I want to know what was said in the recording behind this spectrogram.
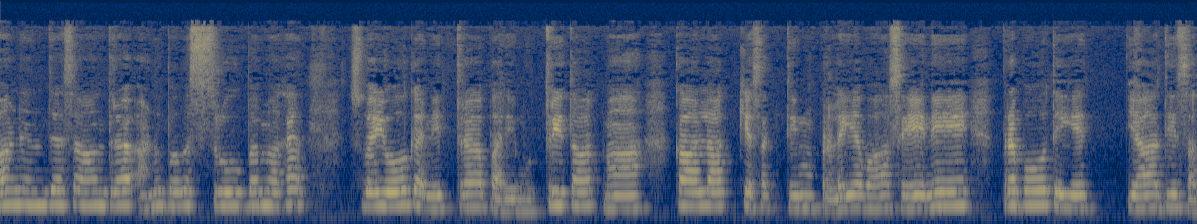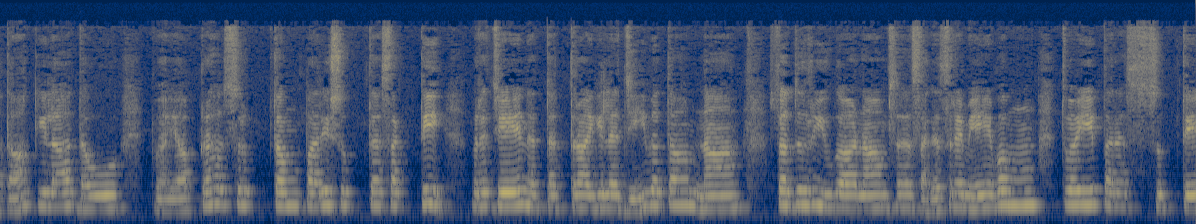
आनन्दसान्द्र अनुभवस्रूपमः स्वयोगनिद्रा परिमुद्रितात्मा कालाख्यशक्तिं प्रलयवासेने प्रबोधयत्यादि सदा किलादौ त्वया प्रसृप्तं परिसुप्तशक्ति व्रजेन तत्राखिल जीवताम्ना सदुर्युगानां स सहस्रमेवं त्वयि परसुप्ते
